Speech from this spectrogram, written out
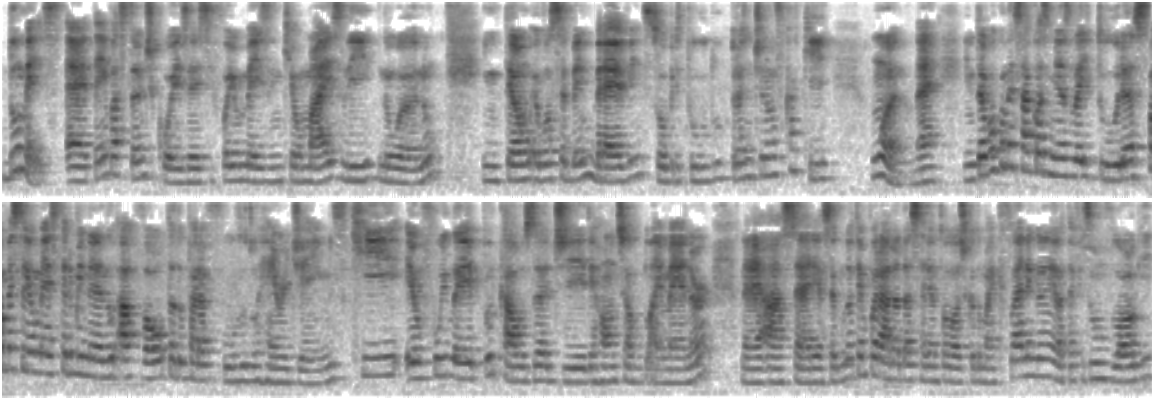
do mês. É, tem bastante coisa, esse foi o mês em que eu mais li no ano. Então, eu vou ser bem breve sobre tudo, pra gente não ficar aqui um ano, né? Então vou começar com as minhas leituras. Comecei o mês terminando A Volta do Parafuso do Henry James, que eu fui ler por causa de The Haunting of Bly Manor, né? A série, a segunda temporada da série antológica do Mike Flanagan. Eu até fiz um vlog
